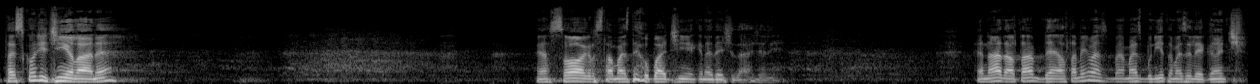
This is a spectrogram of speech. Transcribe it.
Está escondidinha lá, né? Minha sogra está mais derrubadinha aqui na identidade ali. É nada, ela está ela tá bem mais, mais bonita, mais elegante.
